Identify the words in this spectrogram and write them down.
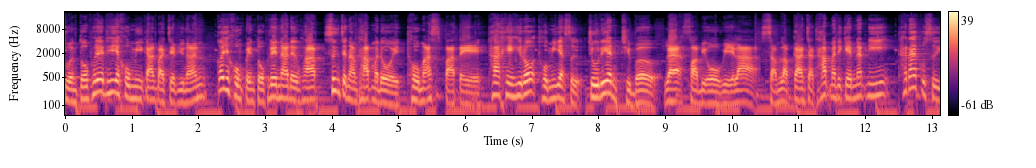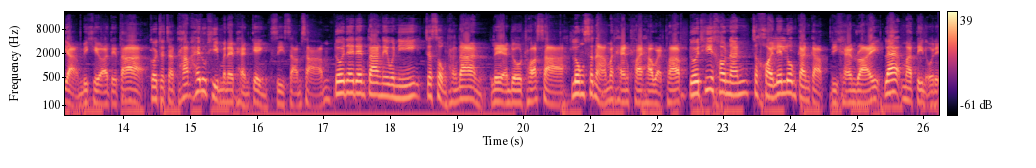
ส่วนตัวผู้เล่นที่ยังคงมีการบาดเจ็บอยู่นั้น ก็ยังคงเป็นตัวผู้เล่นหน้าเดิมครับ ซึ่งจะนำทัพมาโดยโทมัสปาเต ทาเคฮิโรโทมิยาสึ จูเลียน ชิเบอร์ และฟาบิโอ เวล่าสำหรับการจัดทัพมาในเกมนัดนี้ ถ้าได้กุซืออย่างมิเคลอาร์เตตาก็จะจัดทัพให้ลูกทีมมาในแผนเก่ง 4-3-3 โดยในแดนกลางในวันนี้จะส่งทางด้านเลอันโด ทรอสซา ลงสนามมาแทนคลายฮาวเวิร์ดครับ โดยที่เขานั้นจะคอยเล่นร่วมกันกับดีแคนไรท์และมาตินโอเด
